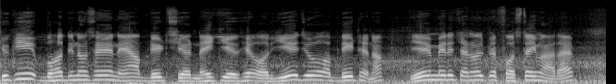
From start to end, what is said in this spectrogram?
क्योंकि बहुत दिनों से नया अपडेट शेयर नहीं किए थे, और ये जो अपडेट है ना, ये मेरे चैनल पे फ़र्स्ट टाइम आ रहा है।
